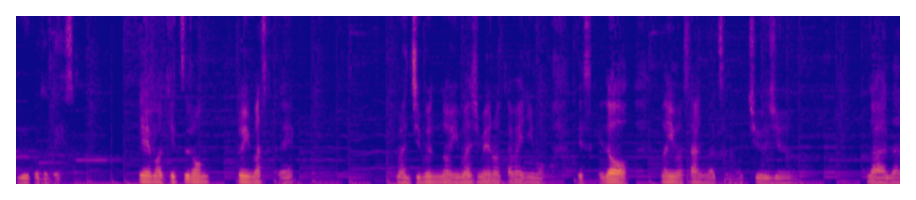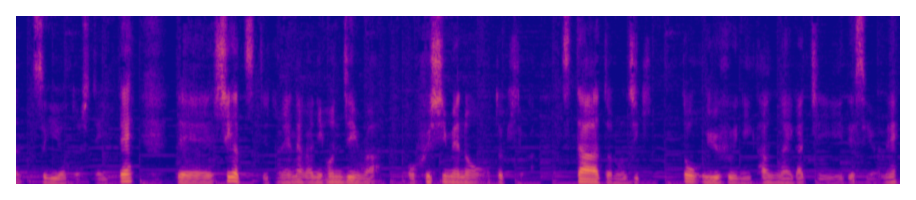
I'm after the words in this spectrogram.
ということです。で、まあ、結論と言いますかね。まあ、自分の戒めのためにもですけど、まあ、今3月の中旬が過ぎようとしていて、で、4月っていうとね、なんか日本人はこう節目の時とか、スタートの時期というふうに考えがちですよね。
